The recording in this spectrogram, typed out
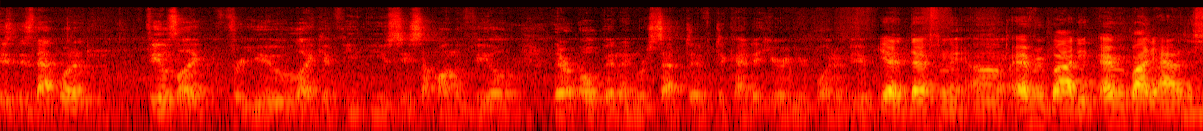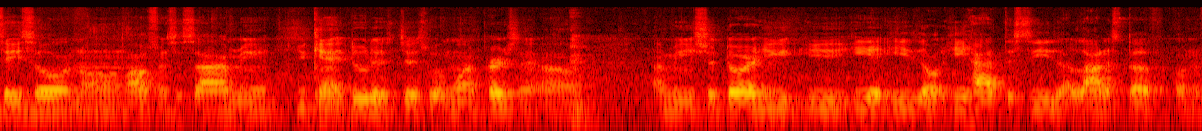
is, is that what it feels like for you, like if you, you see something on the field, they're open and receptive to kind of hearing your point of view? Yeah, definitely. Um, everybody, everybody has a say so on the um, offensive side. I mean, you can't do this just with one person. Um, I mean, Shedeur, he he he he's, he had to see a lot of stuff on the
